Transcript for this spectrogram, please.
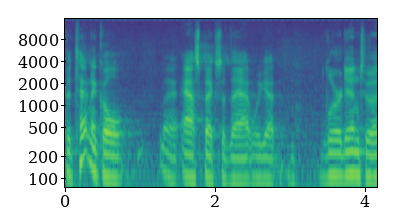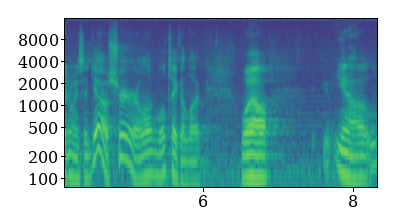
the technical uh, aspects of that, we got lured into it and we said, yeah, sure, we'll, we'll take a look. Well, you know,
